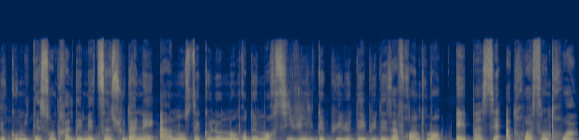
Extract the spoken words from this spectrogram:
Le comité central des médecins soudanais a annoncé que le nombre de morts civiles depuis le début des affrontements est passé à 303.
